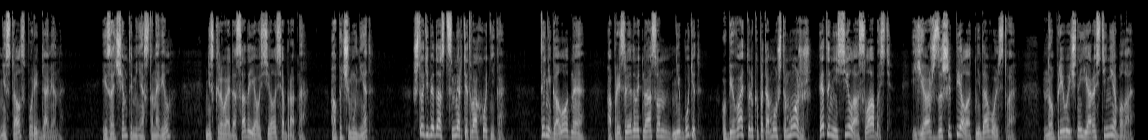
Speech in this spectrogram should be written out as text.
Не стал спорить Дамиан. И зачем ты меня остановил? Не скрывая досады, я уселась обратно. А почему нет? Что тебе даст смерть этого охотника? Ты не голодная, а преследовать нас он не будет. Убивать только потому, что можешь. Это не сила, а слабость. Я аж зашипел от недовольства. Но привычной ярости не было.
